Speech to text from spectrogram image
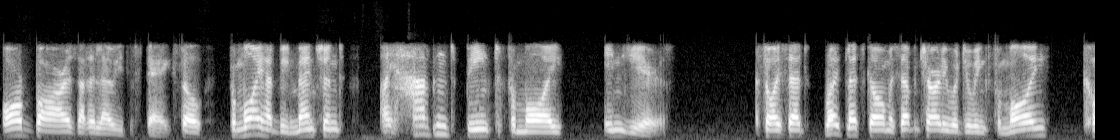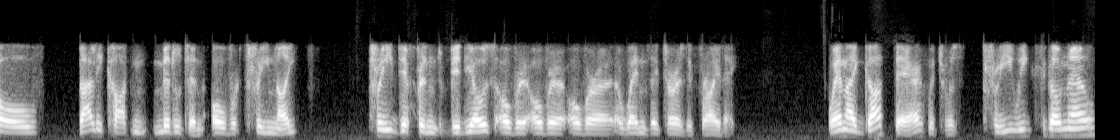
or bars that allow you to stay. So Fermoy had been mentioned. I hadn't been to Fermoy in years. So I said, right, let's go. Myself and Charlie were doing Fermoy, Cobh, Ballycotton, Midleton over three nights, three different videos over over over a Wednesday, Thursday, Friday. When I got there, which was three weeks ago now,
